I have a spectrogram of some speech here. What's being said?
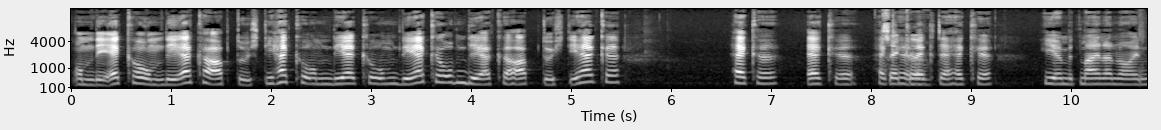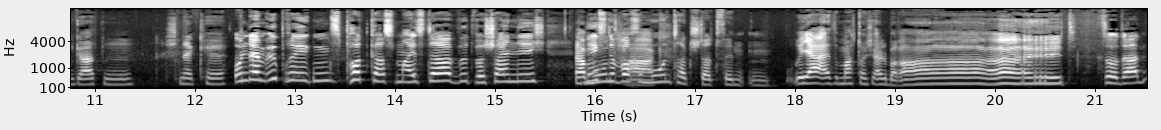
Um die Ecke, um die Ecke, ab durch die Hecke, um die Ecke, um die Ecke, um die Ecke, ab durch die Hecke. Hecke, Ecke, Hecke, Zecke. weg der Hecke. Hier mit meiner neuen Gartenschnecke. Und ähm, übrigens, Podcastmeister wird wahrscheinlich Am nächste Montag. Woche Montag stattfinden. Ja, also macht euch alle bereit. So, dann.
